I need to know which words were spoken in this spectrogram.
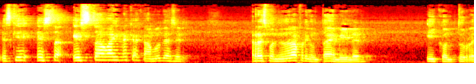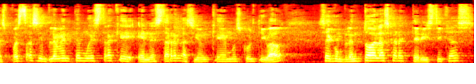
Es que esta, esta vaina que acabamos de hacer, respondiendo a la pregunta de Miller, y con tu respuesta simplemente muestra que en esta relación que hemos cultivado se cumplen todas las características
